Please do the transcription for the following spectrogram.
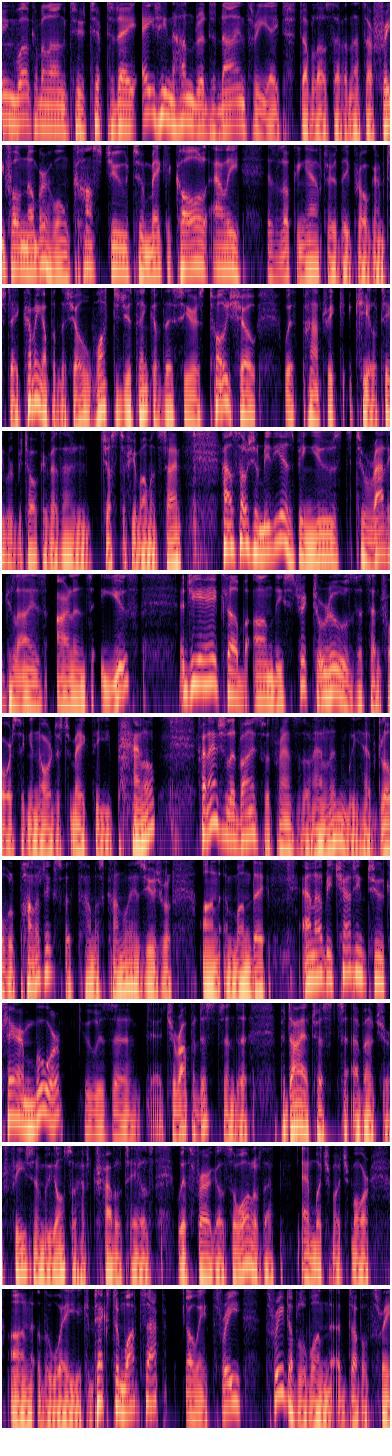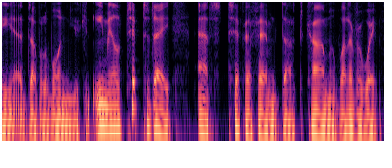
morning. Welcome along to Tipp Today. 1800 938 007. That's our free phone number. It won't cost you to make a call. Ali is looking after the programme today. Coming up on the show, what did you think of this year's toy show with Patrick Kielty? We'll be talking about that in just a few moments' time. How social media is being used to radicalise Ireland's youth. A GAA club on the strict rules it's enforcing in order to make the panel. Financial advice with Frances O'Hanlon. We have global politics with Thomas Conway, as usual, on a Monday. And I'll be chatting to Claire Moore who is a, a chiropodist and a podiatrist about your feet. And we also have travel tales with Fergal. So all of that and much, much more on the way. You can text and WhatsApp 083 311 3311. You can email tipp today at tippfm.com in whatever way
